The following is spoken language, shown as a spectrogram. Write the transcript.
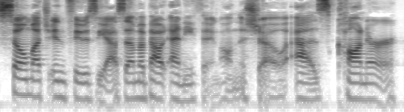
So much enthusiasm about anything on the show as Connor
